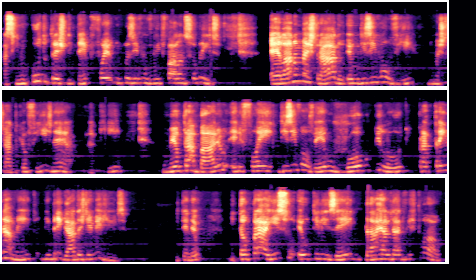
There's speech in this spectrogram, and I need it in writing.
assim, no curto trecho de tempo, foi inclusive um vídeo falando sobre isso. É, lá no mestrado, eu desenvolvi, no mestrado que eu fiz, né, aqui, o meu trabalho, ele foi desenvolver um jogo piloto para treinamento de brigadas de emergência, entendeu? Então, para isso, eu utilizei da realidade virtual.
